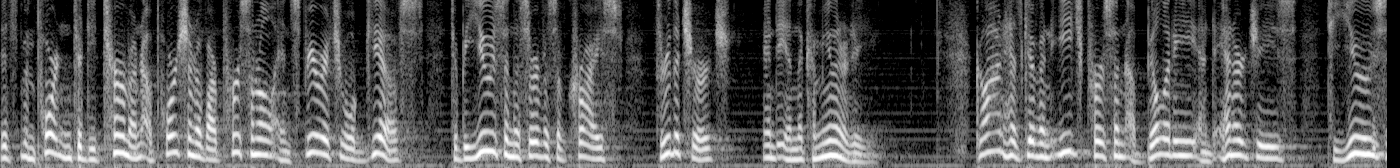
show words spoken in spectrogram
it's important to determine a portion of our personal and spiritual gifts to be used in the service of Christ through the church and in the community. God has given each person ability and energies to use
